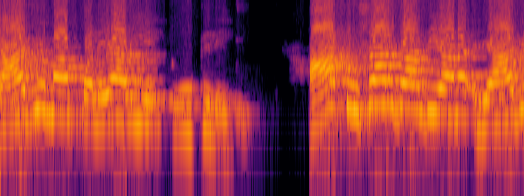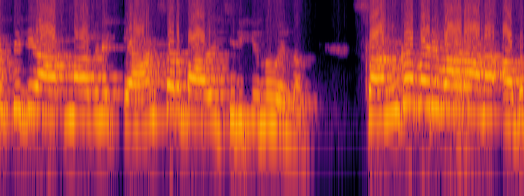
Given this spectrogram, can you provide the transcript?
രാജ്യം ആ കൊലയാളിയെ തൂക്കിലേറ്റി. ആ തുഷാർ ഗാന്ധിയാണ് രാജ്യത്തിന്റെ ആത്മാവിന് ക്യാൻസർ ബാധിച്ചിരിക്കുന്നുവെന്നും സംഘപരിവാറാണ് അത്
